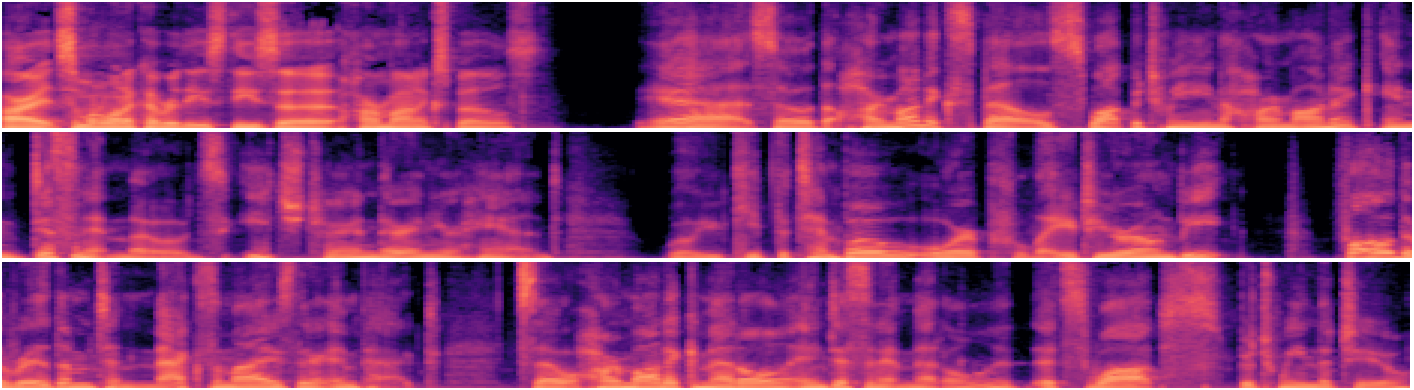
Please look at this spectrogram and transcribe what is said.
All right, someone want to cover these these uh harmonic spells? Yeah, so the harmonic spells swap between harmonic and dissonant modes. Each turn they're in your hand. Will you keep the tempo or play to your own beat? Follow the rhythm to maximize their impact. So, harmonic metal and dissonant metal, it, it swaps between the two.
